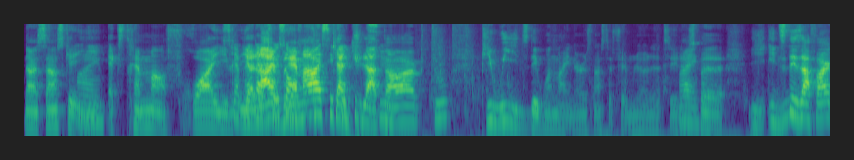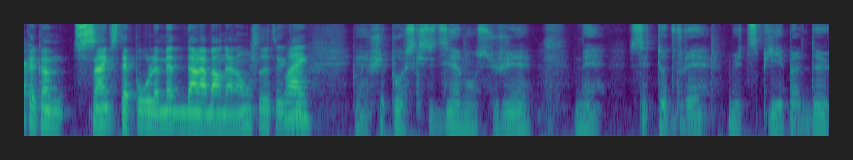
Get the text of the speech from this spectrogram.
Dans le sens qu'il Ouais. est extrêmement froid, il, Il il a l'air vraiment frère qu'il calculateur pis tout. Puis oui, il dit des one-liners dans ce film-là. là, tu sais, là, Ouais. pas- il, il dit des affaires que comme tu sens que c'était pour le mettre dans la bande-annonce. Ouais. comme, euh, je sais pas ce qui se dit à mon sujet, mais c'est tout vrai, multiplié par deux.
